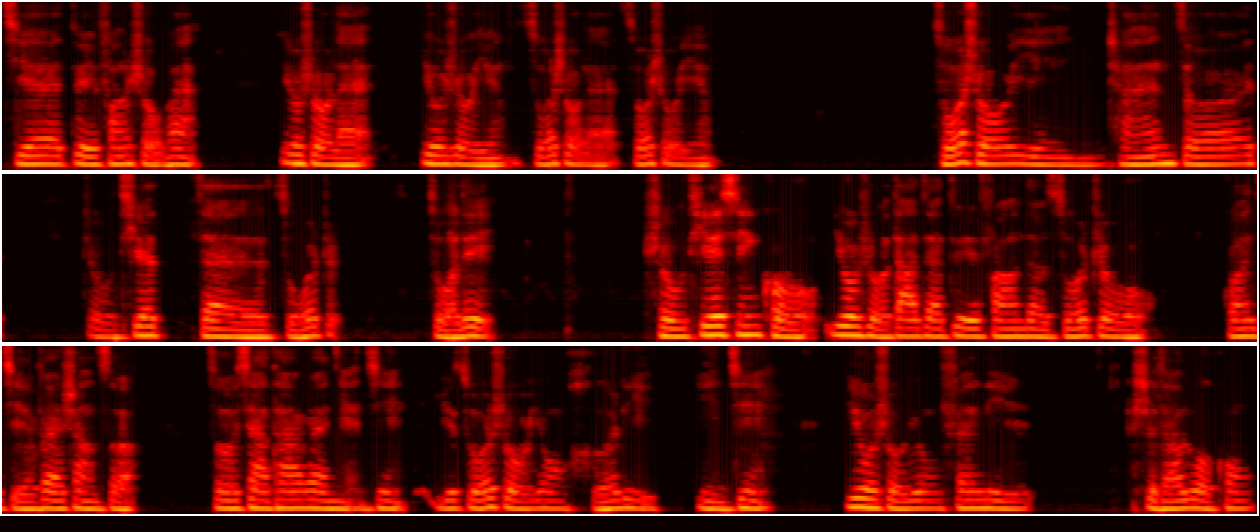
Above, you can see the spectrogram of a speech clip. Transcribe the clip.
接对方手腕，右手来右手迎，左手来左手迎。左手引缠则肘贴在左肘左肋，手贴心口，右手搭在对方的左肘关节外上侧。走下他外捻进，与左手用合力引进，右手用分力使它落空。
